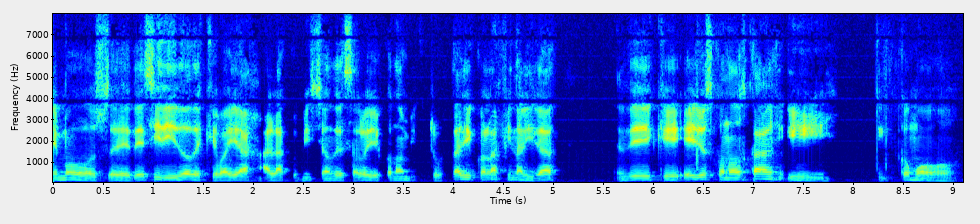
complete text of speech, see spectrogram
hemos eh, decidido de que vaya a la Comisión de Desarrollo Económico y Tributario con la finalidad de que ellos conozcan y, como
